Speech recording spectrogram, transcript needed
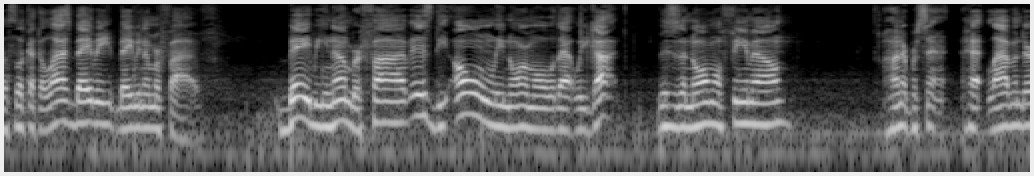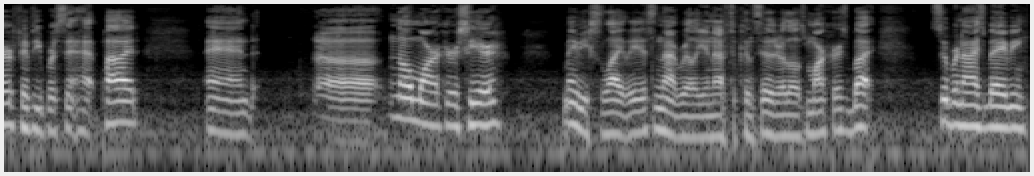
Let's look at the last baby, baby number five. Baby number five is the only normal that we got. This is a normal female, 100% het lavender, 50% het pied, and uh, no markers here. Maybe slightly. It's not really enough to consider those markers, but super nice baby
